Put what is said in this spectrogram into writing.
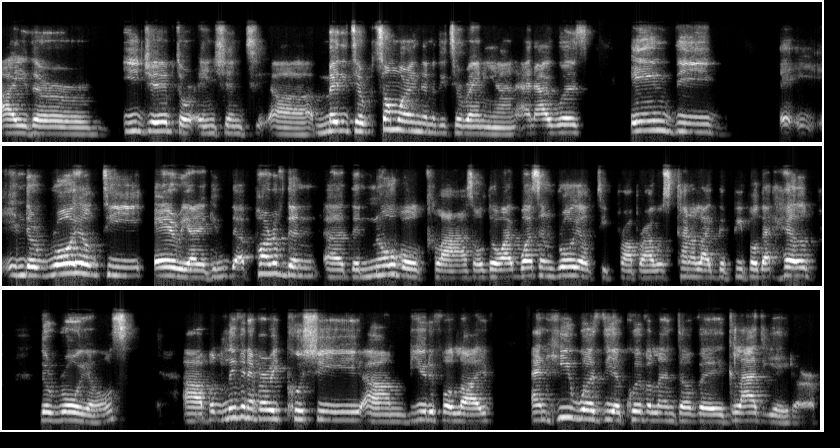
either Egypt or ancient uh, Mediterranean somewhere in the Mediterranean and I was in the in the royalty area, like in the part of the uh, the noble class. Although I wasn't royalty proper, I was kind of like the people that help the royals, uh, but living a very cushy, um, beautiful life. And he was the equivalent of a gladiator,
